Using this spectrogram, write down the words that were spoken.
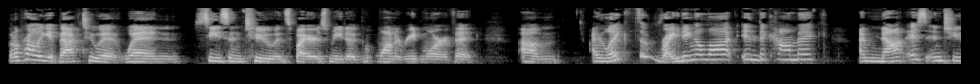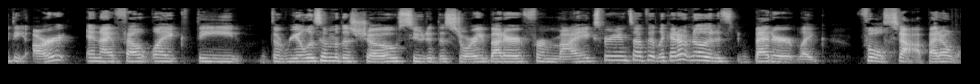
but I'll probably get back to it when season two inspires me to want to read more of it. Um, I like the writing a lot in the comic. I'm not as into the art, and I felt like the the realism of the show suited the story better for my experience of it. Like I don't know that it's better, like full stop. I don't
